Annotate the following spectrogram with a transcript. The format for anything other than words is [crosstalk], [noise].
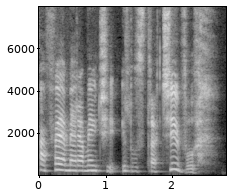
café é meramente ilustrativo?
